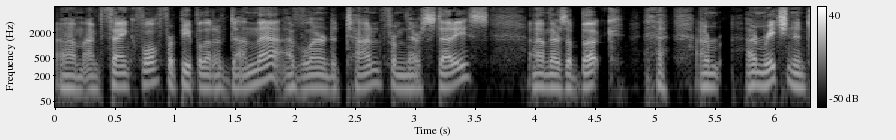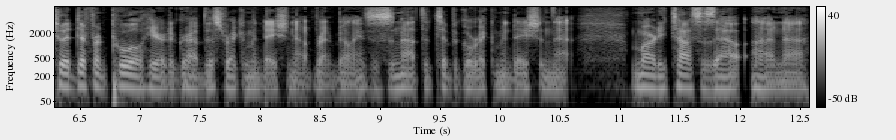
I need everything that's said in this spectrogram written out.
Um, I'm thankful for people that have done that. I've learned a ton from their studies. Um, there's a book. I'm I'm reaching into a different pool here to grab this recommendation out, Brent Billings. This is not the typical recommendation that Marty tosses out on uh,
